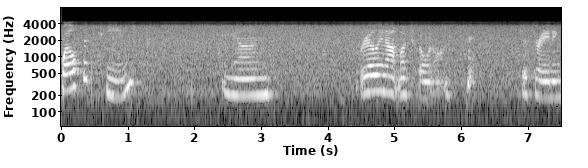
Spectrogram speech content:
12.15 and really not much going on. Just raining.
